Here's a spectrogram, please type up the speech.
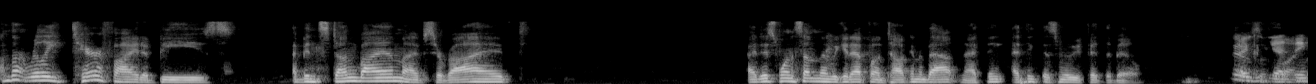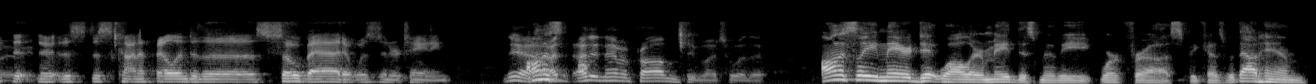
I'm not really terrified of bees. I've been stung by them. I've survived. I just wanted something that we could have fun talking about, and I think I think this movie fit the bill. It yeah, I think movie. that the, this this kind of fell into the so bad it was entertaining. Yeah, Honest- I, I didn't have a problem too much with it. honestly, Mayor Ditwaller made this movie work for us because without him,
